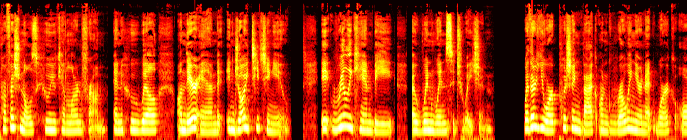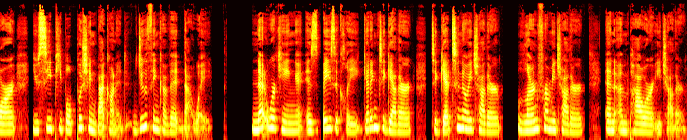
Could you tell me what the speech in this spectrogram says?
professionals who you can learn from, and who will, on their end, enjoy teaching you it really can be a win win situation. Whether you are pushing back on growing your network or you see people pushing back on it, do think of it that way. Networking is basically getting together to get to know each other, learn from each other, and empower each other.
